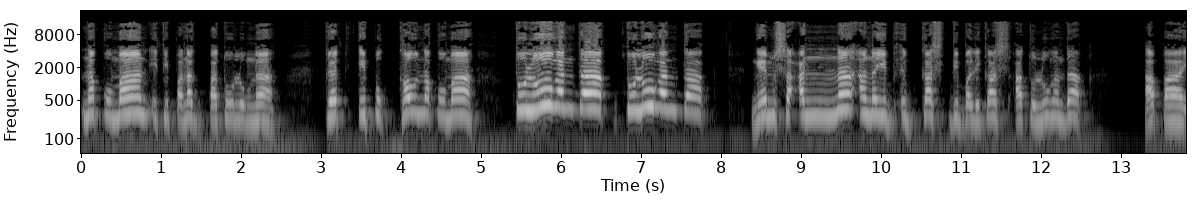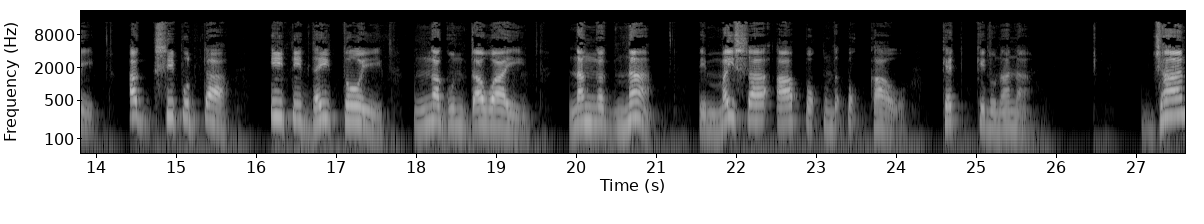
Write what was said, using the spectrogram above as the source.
na kuman iti panagpatulong na. Ket ipukaw na kuma tulungan dak tulungan dak. Ngem saan na anayibkas di balikas at tulungan dak? Apay agsipud ta iti daytoy nga gundaway nangagna ti maysa a pukkaw ket kinunana. Diyan,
